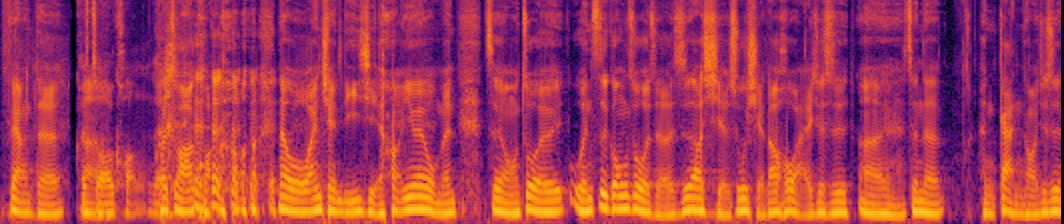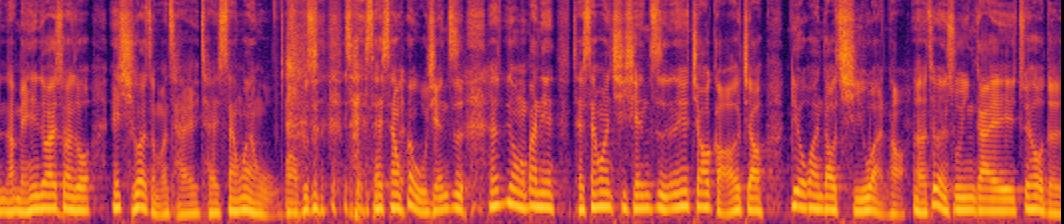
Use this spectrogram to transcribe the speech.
非常的快抓狂，快抓狂。那我完全理解哈，因为我们这种作为文字工作者，是要写书写到后来，就是呃，真的很干哦。就是他每天都在算说，哎，奇怪，怎么才才三万五哦？不是，才才三万五千字，那用了半天才三万七千字，那些交稿要交六万到七万哈。呃，这本书应该最后的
